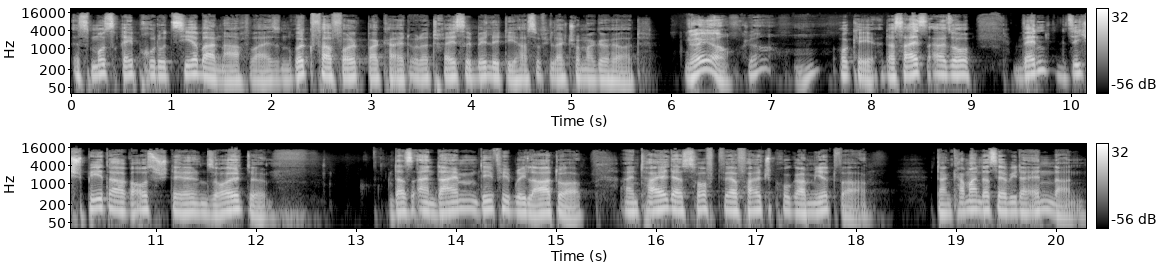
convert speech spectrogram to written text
Es muss reproduzierbar nachweisen. Rückverfolgbarkeit oder Traceability hast du vielleicht schon mal gehört. Ja, ja, klar. Mhm. Okay, das heißt also, wenn sich später herausstellen sollte, dass an deinem Defibrillator ein Teil der Software falsch programmiert war, dann kann man das ja wieder ändern.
